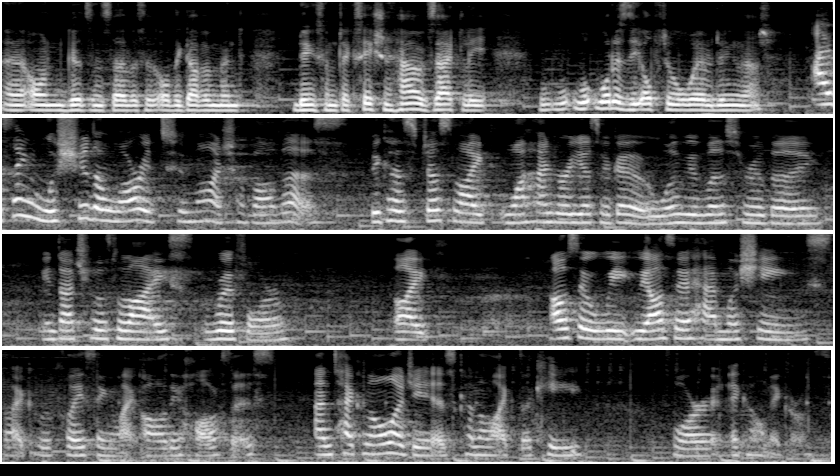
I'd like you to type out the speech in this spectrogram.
uh, on goods and services or the government doing some taxation, how exactly, what is the optimal way of doing that? I think we shouldn't worry too much about this because just like 100 years ago when we went through the industrialized reform, like also we, we also had machines like replacing like all the horses and technology is kind of like the key for economic growth.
